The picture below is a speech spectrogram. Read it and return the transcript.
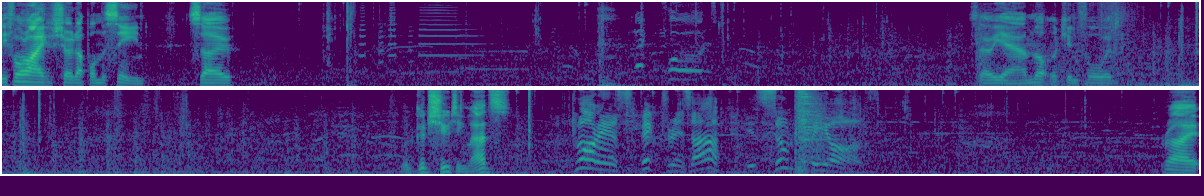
before I showed up on the scene. So... So yeah, I'm not looking forward. Well, good shooting, lads. Glorious victory, sir, is soon to be yours. Right,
